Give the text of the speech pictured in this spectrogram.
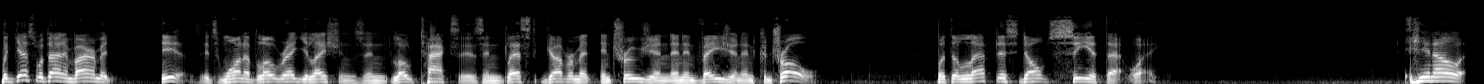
But guess what that environment is? It's one of low regulations and low taxes and less government intrusion and invasion and control. But the leftists don't see it that way. You know,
